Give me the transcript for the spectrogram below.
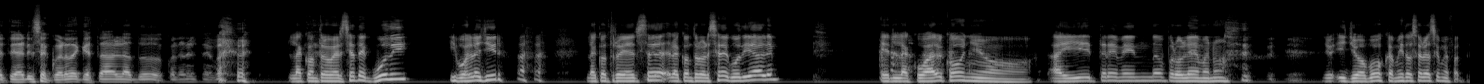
este ya ni se acuerda de qué estaba hablando, cuál era el tema. la controversia de Woody y vos Legir, la controversia, la controversia de Woody Allen en la cual, coño, hay tremendo problema, ¿no? Yo- y yo voy a buscar mis dos cervezas y me falta.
